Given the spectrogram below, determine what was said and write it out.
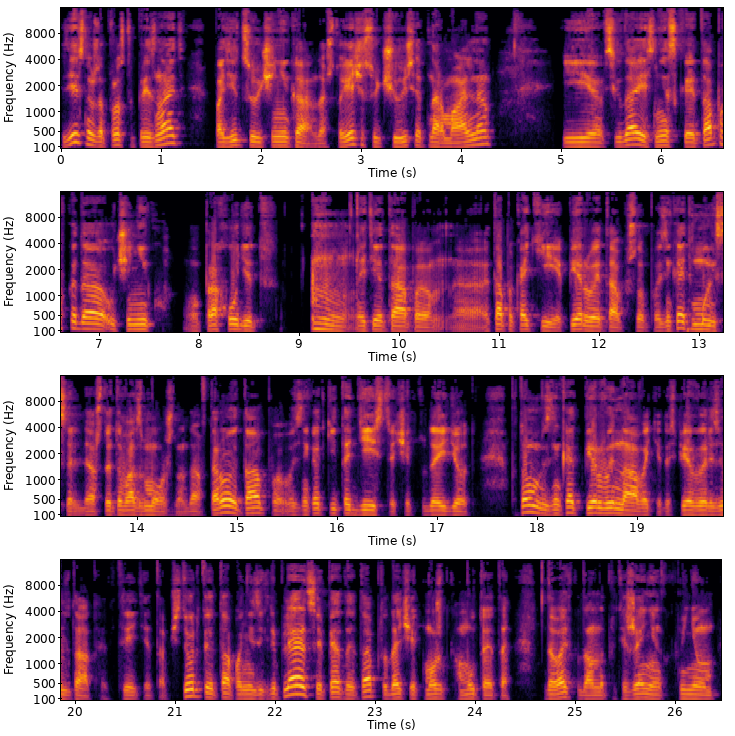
Здесь нужно просто признать позицию ученика, да, что я сейчас учусь, это нормально, и всегда есть несколько этапов, когда ученик э, проходит эти этапы. Э, этапы какие? Первый этап, что возникает мысль, да, что это возможно. Да. Второй этап, возникают какие-то действия, человек туда идет. Потом возникают первые навыки, то есть первые результаты. Третий этап. Четвертый этап, они закрепляются. И пятый этап, тогда человек может кому-то это давать, когда он на протяжении как минимум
